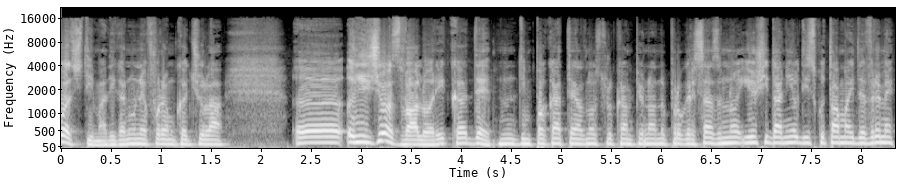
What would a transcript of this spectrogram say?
toți știm, adică nu ne furăm căciula uh, în jos valoric, că de, din păcate al nostru campionat nu progresează. Noi, eu și Daniel discutam mai devreme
